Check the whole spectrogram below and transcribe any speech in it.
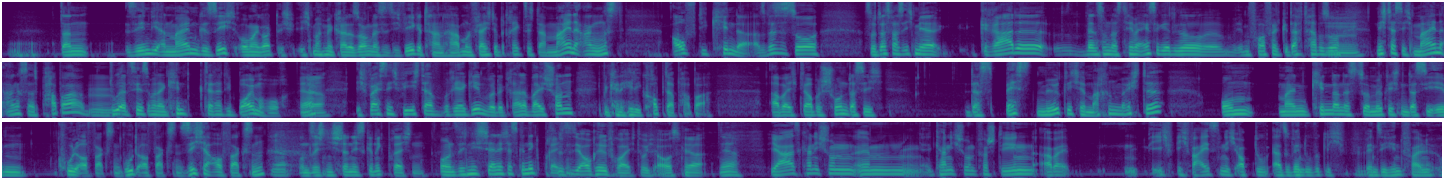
dann sehen die an meinem Gesicht, oh mein Gott, ich, ich mache mir gerade Sorgen, dass sie sich wehgetan haben und vielleicht überträgt sich da meine Angst auf die Kinder. Also das ist so, so das, was ich mir gerade, wenn es um das Thema Ängste geht, so äh, im Vorfeld gedacht habe, so, Mhm. nicht, dass ich meine Angst als Papa, du erzählst immer, dein Kind klettert die Bäume hoch. Ja? Ja. Ich weiß nicht, wie ich da reagieren würde, gerade weil ich schon, ich bin kein Helikopterpapa, aber ich glaube schon, dass ich das Bestmögliche machen möchte, um meinen Kindern es zu ermöglichen, dass sie eben cool aufwachsen, gut aufwachsen, sicher aufwachsen Und sich nicht ständig das Genick brechen. und sich nicht ständig das Genick Das brechen. ist ja auch hilfreich durchaus. Ja. Ja. Ja, das kann ich schon, ähm, kann ich schon verstehen, aber ich, ich weiß nicht, ob du, also wenn du wirklich, wenn sie hinfallen,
